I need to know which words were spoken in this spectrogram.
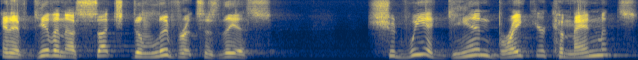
and have given us such deliverance as this, should we again break your commandments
